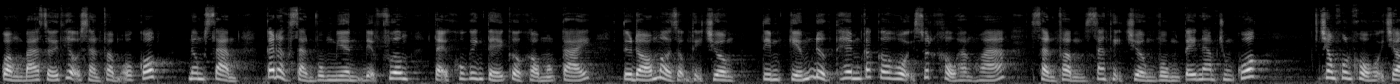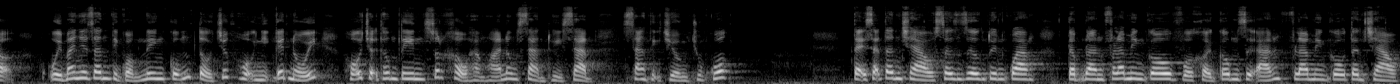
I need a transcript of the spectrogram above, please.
quảng bá giới thiệu sản phẩm ô cốp, nông sản, các đặc sản vùng miền, địa phương tại khu kinh tế cửa khẩu Móng Cái, từ đó mở rộng thị trường, tìm kiếm được thêm các cơ hội xuất khẩu hàng hóa, sản phẩm sang thị trường vùng Tây Nam Trung Quốc – trong khuôn khổ hội trợ, Ủy ban nhân dân tỉnh Quảng Ninh cũng tổ chức hội nghị kết nối, hỗ trợ thông tin xuất khẩu hàng hóa nông sản thủy sản sang thị trường Trung Quốc. Tại xã Tân Trào, Sơn Dương, Tuyên Quang, tập đoàn Flamingo vừa khởi công dự án Flamingo Tân Trào.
